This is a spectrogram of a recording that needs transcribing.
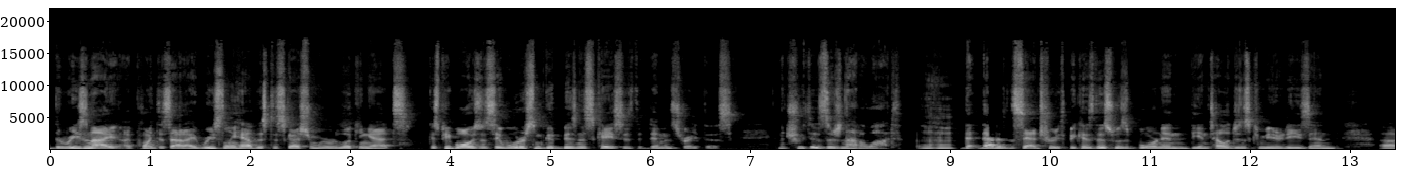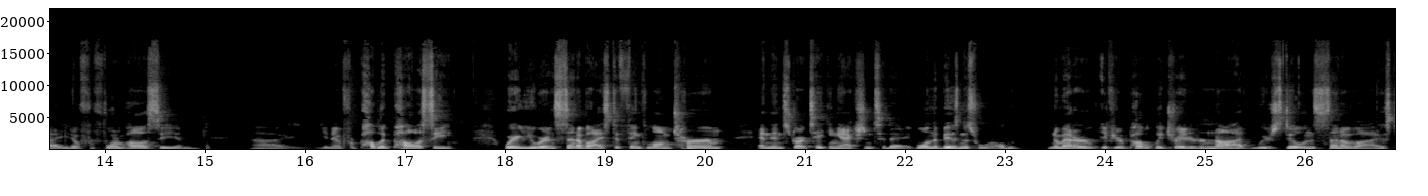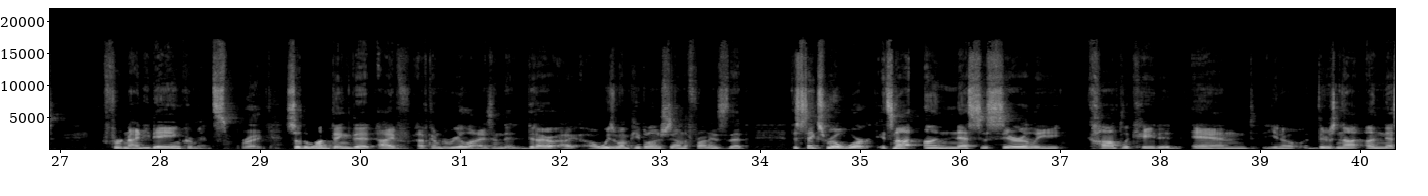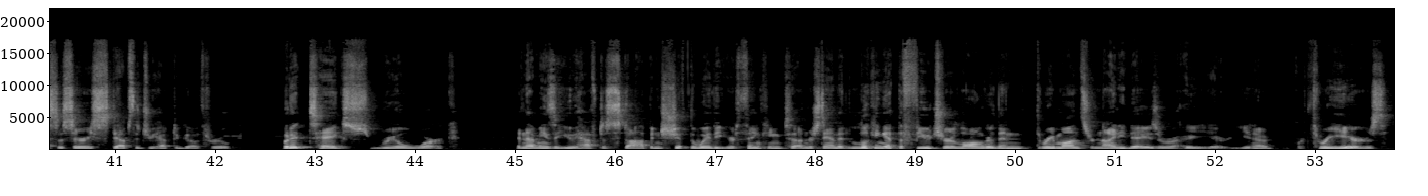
the reason I, I point this out, I recently had this discussion we were looking at because people always would say, well, what are some good business cases that demonstrate this? The truth is, there's not a lot. Mm-hmm. That that is the sad truth because this was born in the intelligence communities and uh, you know for foreign policy and uh, you know for public policy, where you are incentivized to think long term and then start taking action today. Well, in the business world, no matter if you're publicly traded or not, we're still incentivized for 90 day increments. Right. So the one thing that I've I've come to realize and that, that I, I always want people to understand on the front is that this takes real work. It's not unnecessarily complicated and you know there's not unnecessary steps that you have to go through but it takes real work. And that means that you have to stop and shift the way that you're thinking to understand that looking at the future longer than 3 months or 90 days or, you know or 3 years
